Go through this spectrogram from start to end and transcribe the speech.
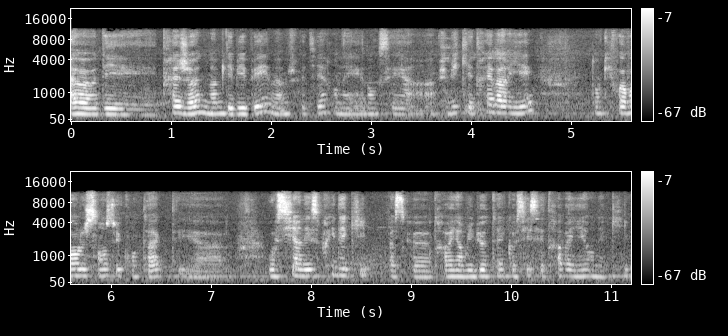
euh, des très jeunes, même des bébés, même je veux dire. Donc c'est un, public qui est très varié. Donc il faut avoir le sens du contact et euh, aussi un esprit d'équipe, parce que travailler en bibliothèque aussi, c'est travailler en équipe.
